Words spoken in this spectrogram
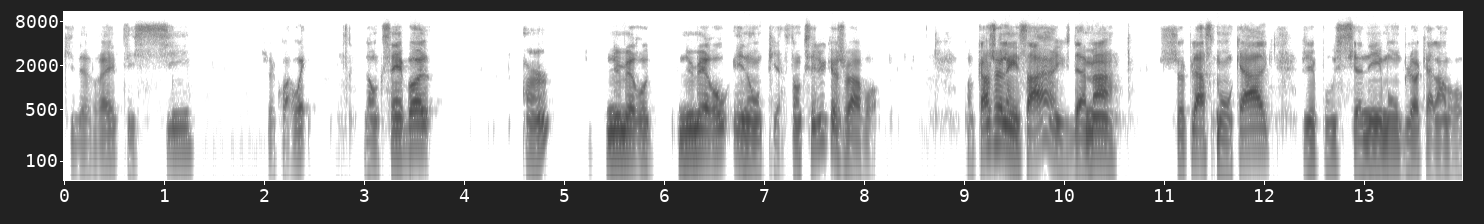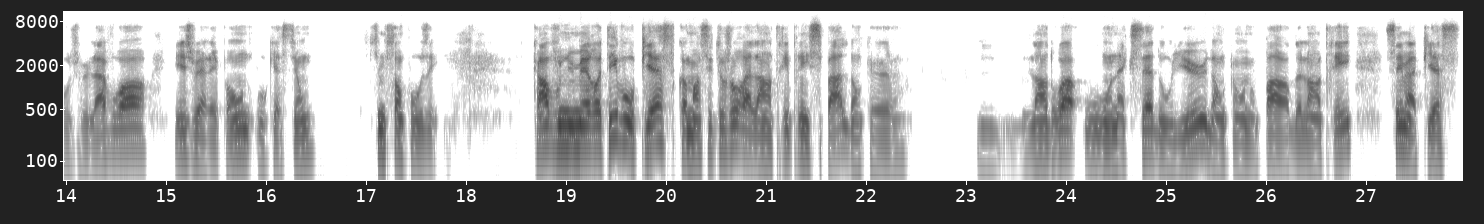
qui devrait être ici, je crois. Oui. Donc, symbole 1, numéro, numéro et nom de pièce. Donc, c'est lui que je vais avoir. Donc, quand je l'insère, évidemment, je place mon calque, j'ai positionné mon bloc à l'endroit où je veux l'avoir et je vais répondre aux questions qui me sont posées. Quand vous numérotez vos pièces, vous commencez toujours à l'entrée principale, donc euh, l'endroit où on accède au lieu, donc on part de l'entrée, c'est ma pièce,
